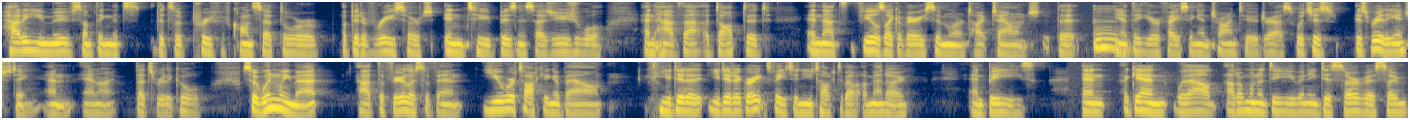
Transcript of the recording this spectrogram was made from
how do you move something that's that's a proof of concept or a bit of research into business as usual and have that adopted and that feels like a very similar type challenge that mm. you know that you're facing and trying to address which is is really interesting. And and I that's really cool. So when we met at the fearless event you were talking about you did a you did a great speech and you talked about a meadow and bees. And again without I don't want to do you any disservice. So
